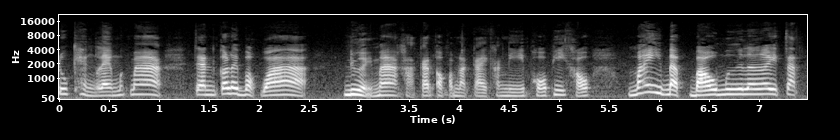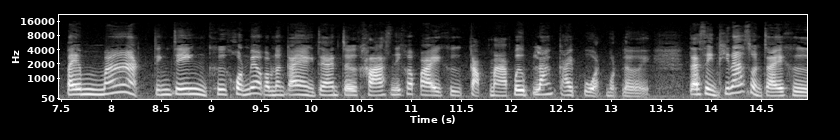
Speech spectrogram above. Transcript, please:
ดูแข็งแรงมากๆ จันก็เลยบอกว่าเหนื่อยมากค่ะ การออกกำลังกายครั้งนี้ เพราะพี่เขา ไม่แบบเบามือเลย จัดเต็มมากจริง ๆ คือคนไม่ออกกำลังกายอย่างแจนเจอคลาสนี้เข้าไป คือกลับมาปุ๊บร่างกายปวดหมดเลย แต่สิ่งที่น่าสนใจคือ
